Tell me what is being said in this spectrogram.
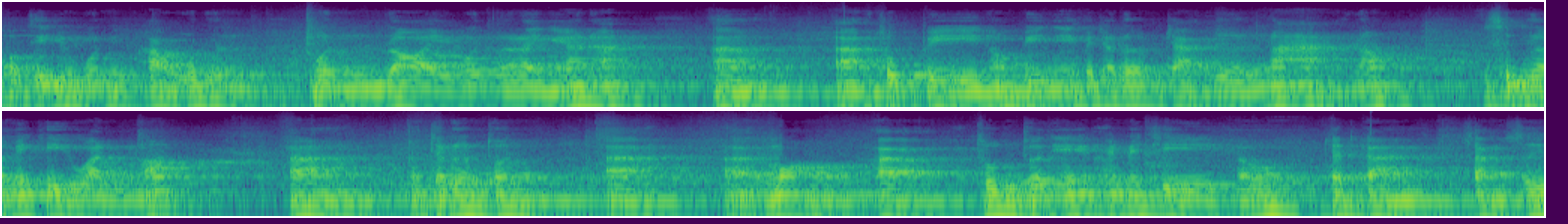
พวกที่อยู่บนเขาบนบนดอยบนอะไรเงี้ยนะทุกปีเนาะปีนี้ก็จะเริ่มจากเดือนหน้าเนาะซึ่งเหลือไม่กี่วันเนาะก็จะเริ่มต้นอ่าอ่ามอบอ่าทุนตัวนี้ให้แม่ชีเขา จัดการสั่งซื้อ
